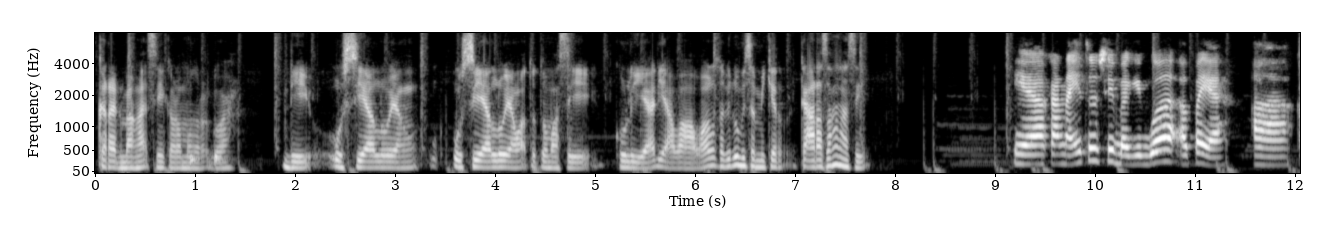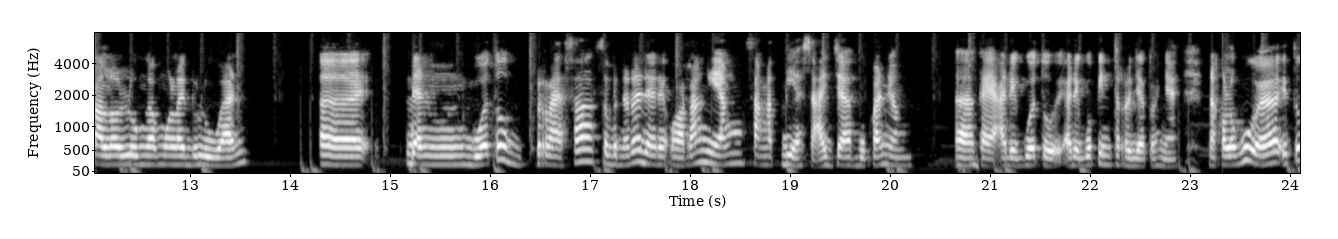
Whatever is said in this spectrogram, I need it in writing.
keren banget sih kalau menurut gue di usia lu yang usia lu yang waktu itu masih kuliah di awal-awal tapi lu bisa mikir ke arah sana sih ya karena itu sih bagi gue apa ya uh, kalau lu nggak mulai duluan Uh, dan gue tuh berasal sebenarnya dari orang yang sangat biasa aja, bukan yang uh, kayak adek gue tuh, adek gue pinter jatuhnya. Nah kalau gue itu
